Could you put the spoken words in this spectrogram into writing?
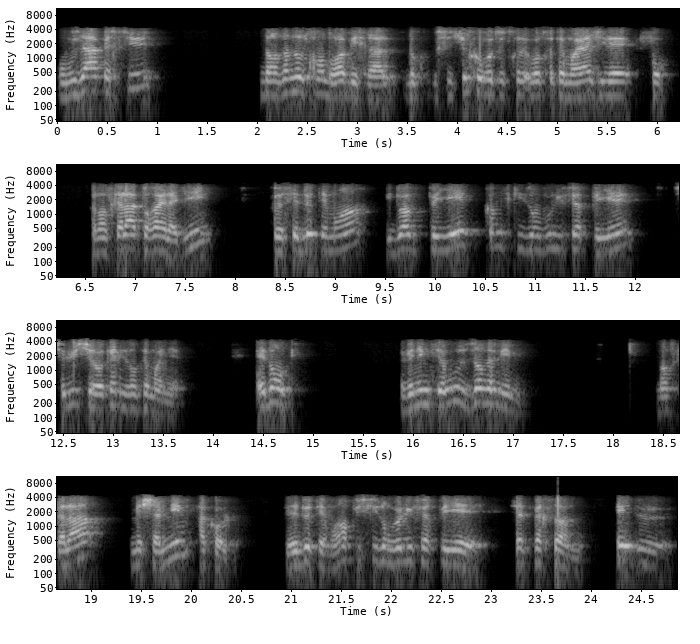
on vous a aperçu dans un autre endroit, Bichal. Donc c'est sûr que votre, votre témoignage il est faux. Dans ce cas-là, Torah elle a dit que ces deux témoins, ils doivent payer comme ce qu'ils ont voulu faire payer celui sur lequel ils ont témoigné. Et donc, Venim Zonamim. Dans ce cas-là, Meshalmim Akol. Les deux témoins, puisqu'ils ont voulu faire payer cette personne et de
